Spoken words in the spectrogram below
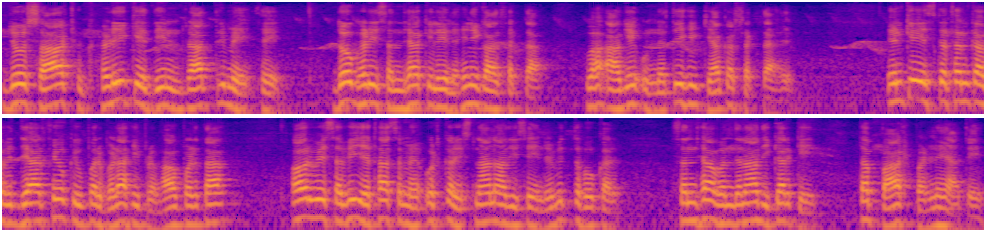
जो साठ घड़ी के दिन रात्रि में से दो घड़ी संध्या के लिए नहीं निकाल सकता, वह आगे उन्नति ही क्या कर सकता है? इनके इस कथन का विद्यार्थियों के ऊपर बड़ा ही प्रभाव पड़ता और वे सभी यथा समय उठकर स्नान आदि से निवृत्त होकर संध्या वंदनादि करके तब पाठ पढ़ने आते।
